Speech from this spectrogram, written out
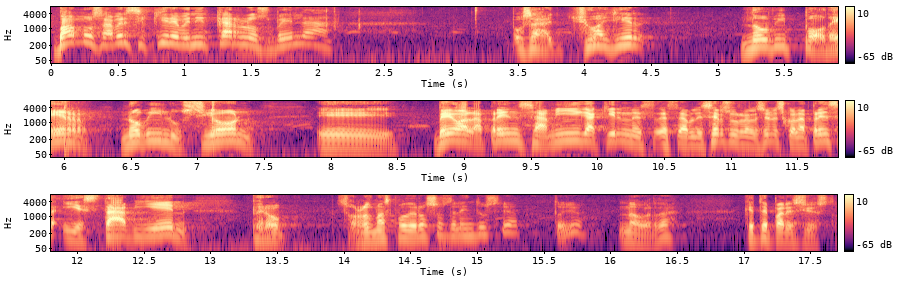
Vamos a ver si quiere venir Carlos Vela. O sea, yo ayer no vi poder, no vi ilusión. Eh, veo a la prensa amiga, quieren es- establecer sus relaciones con la prensa y está bien, pero ¿son los más poderosos de la industria? yo? No, ¿verdad? ¿Qué te pareció esto?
